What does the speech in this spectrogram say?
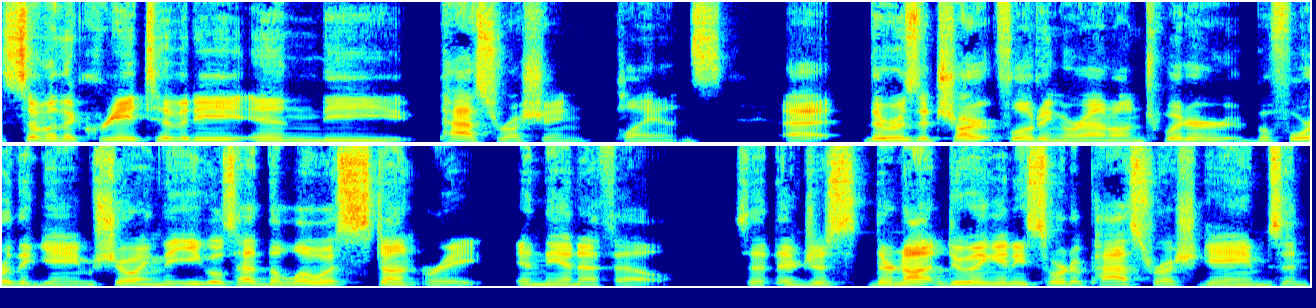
some of the creativity in the pass rushing plans. Uh, there was a chart floating around on Twitter before the game showing the Eagles had the lowest stunt rate in the NFL. So they're just they're not doing any sort of pass rush games. And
